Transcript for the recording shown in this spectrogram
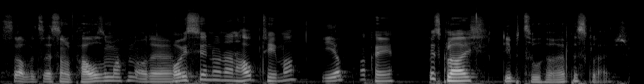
So, willst du erst noch eine Pause machen? Oder? Häuschen und ein Hauptthema? Ja. Okay. Bis gleich. Liebe Zuhörer, bis gleich.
